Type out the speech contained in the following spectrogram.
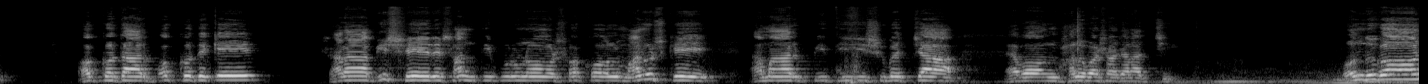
অক্ষতার পক্ষ থেকে সারা বিশ্বের শান্তিপূর্ণ সকল মানুষকে আমার প্রীতি শুভেচ্ছা এবং ভালোবাসা জানাচ্ছি বন্ধুগণ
